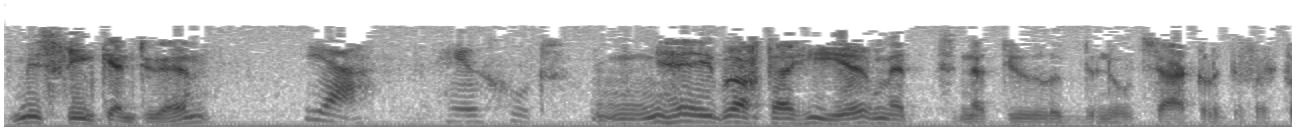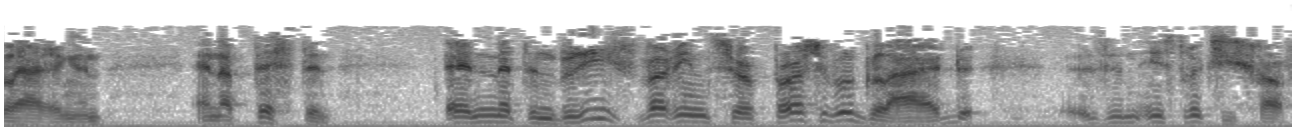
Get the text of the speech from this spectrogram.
Misschien kent u hem. Ja, heel goed. Hij bracht haar hier met natuurlijk de noodzakelijke verklaringen en attesten. En met een brief waarin Sir Percival Glyde zijn instructies gaf.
